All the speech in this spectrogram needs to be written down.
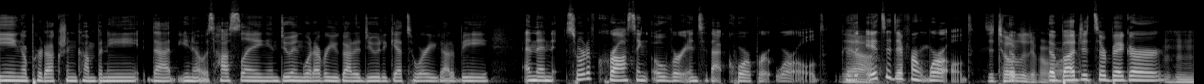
being a production company that, you know, is hustling and doing whatever you got to do to get to where you got to be and then sort of crossing over into that corporate world because Yeah. it's a different world. It's a totally different. The world. budgets are bigger, hmm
